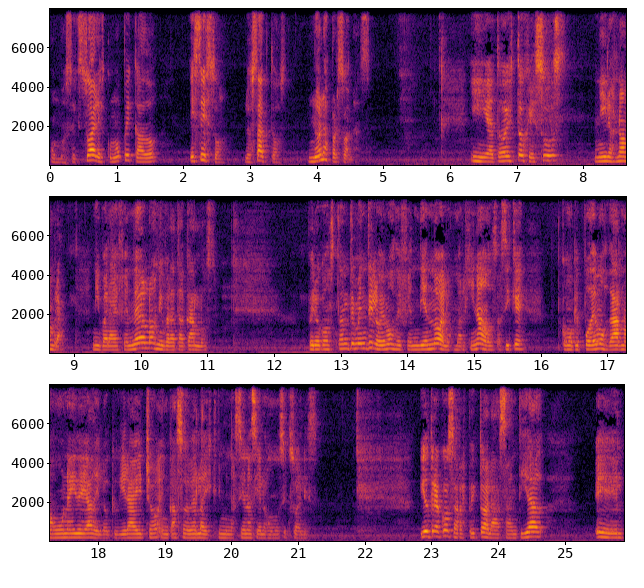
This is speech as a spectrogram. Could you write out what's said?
homosexuales como pecado es eso, los actos, no las personas. Y a todo esto Jesús ni los nombra, ni para defenderlos ni para atacarlos. Pero constantemente lo vemos defendiendo a los marginados, así que como que podemos darnos una idea de lo que hubiera hecho en caso de ver la discriminación hacia los homosexuales. Y otra cosa respecto a la santidad, el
